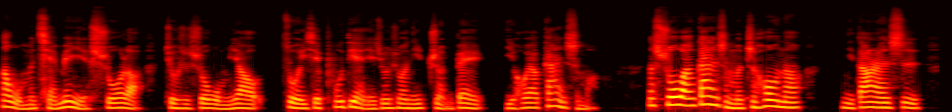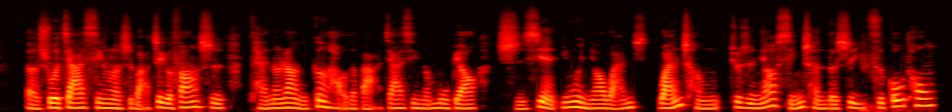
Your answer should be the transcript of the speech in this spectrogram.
那我们前面也说了，就是说我们要做一些铺垫，也就是说你准备以后要干什么。那说完干什么之后呢？你当然是。呃，说加薪了是吧？这个方式才能让你更好的把加薪的目标实现，因为你要完完成，就是你要形成的是一次沟通，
